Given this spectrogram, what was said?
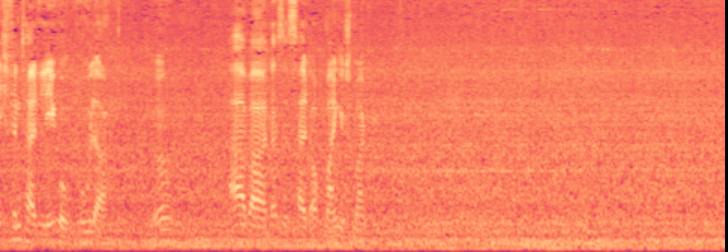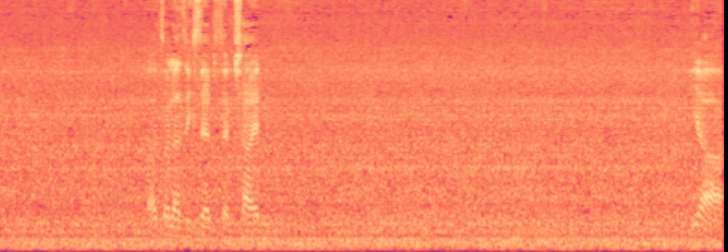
Ich finde halt Lego cooler. Ne? Aber das ist halt auch mein Geschmack. Da soll er sich selbst entscheiden. Ja.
